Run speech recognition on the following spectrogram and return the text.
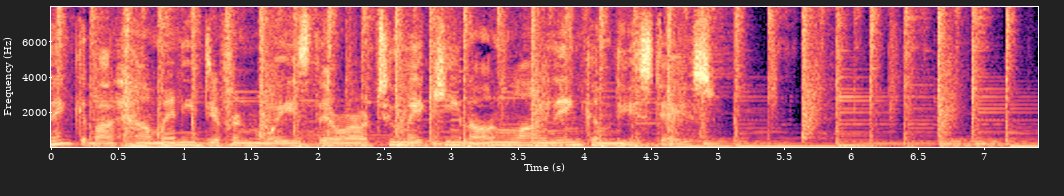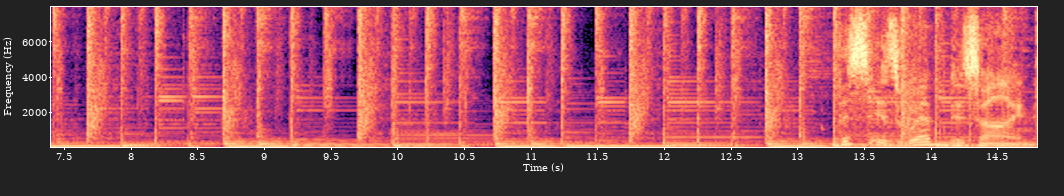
think about how many different ways there are to making an online income these days. This is web design,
